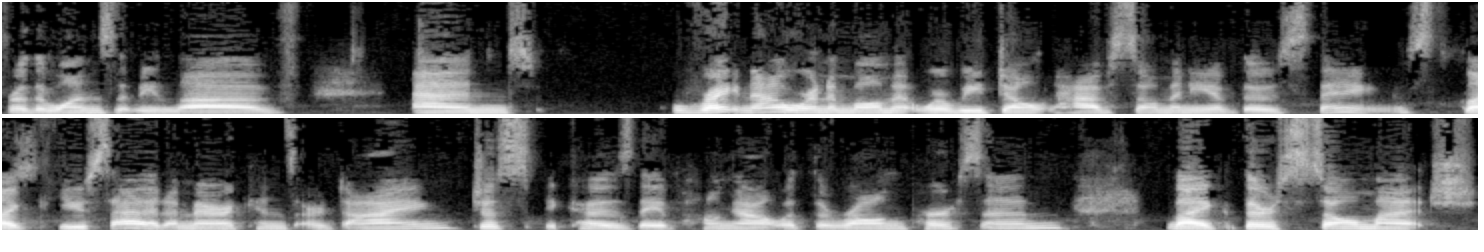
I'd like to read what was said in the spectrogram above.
for the ones that we love. And right now we're in a moment where we don't have so many of those things. Like you said, Americans are dying just because they've hung out with the wrong person. Like there's so much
